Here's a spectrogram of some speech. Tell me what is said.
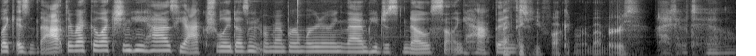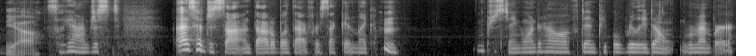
Like, is that the recollection he has? He actually doesn't remember murdering them. He just knows something happened. I think he fucking remembers. I do too. Yeah. So yeah, I'm just, I just had just sat and thought about that for a second. Like, hmm, interesting. I wonder how often people really don't remember,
